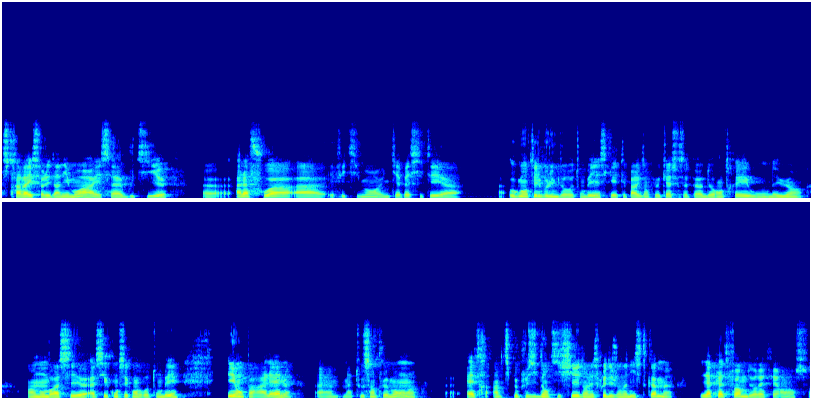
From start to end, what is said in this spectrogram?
ce travail sur les derniers mois et ça aboutit euh, à la fois à effectivement une capacité à, augmenter le volume de retombées, ce qui a été par exemple le cas sur cette période de rentrée où on a eu un, nombre assez, assez conséquent de retombées, et en parallèle, euh, bah, tout simplement euh, être un petit peu plus identifié dans l'esprit des journalistes comme la plateforme de référence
